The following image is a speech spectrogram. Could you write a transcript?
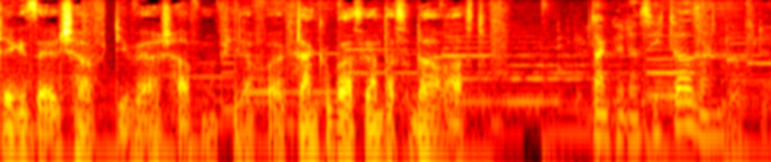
der Gesellschaft, die wir erschaffen, viel Erfolg. Danke, Bastian, dass du da warst. Danke, dass ich da sein durfte.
